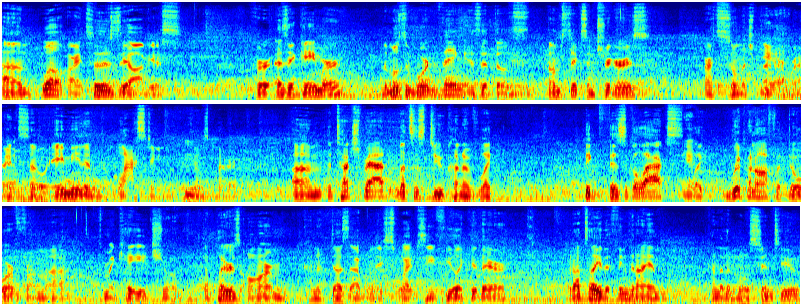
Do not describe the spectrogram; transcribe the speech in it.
Um, well, all right. So this is the obvious. For as a gamer, the most important thing is that those thumbsticks and triggers are so much better, right? So aiming and blasting feels better. Um, the touchpad lets us do kind of like big physical acts, like ripping off a door from uh, from a cage. Sure. The player's arm kind of does that when they swipe, so you feel like you're there. But I'll tell you, the thing that I am kind of the most into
